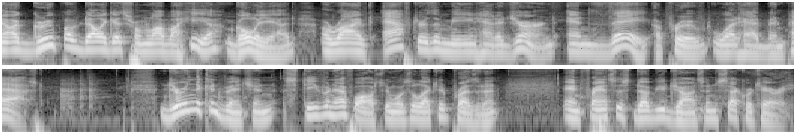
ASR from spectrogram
Now, a group of delegates from La Bahia, Goliad, arrived after the meeting had adjourned, and they approved what had been passed. During the convention, Stephen F. Austin was elected president and Francis W. Johnson secretary.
